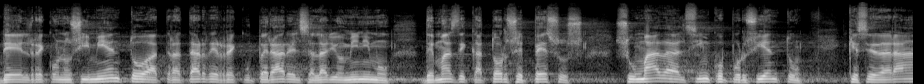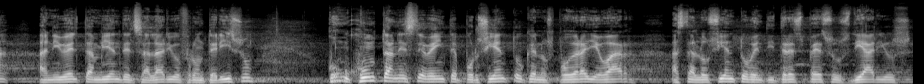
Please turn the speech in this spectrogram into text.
del reconocimiento a tratar de recuperar el salario mínimo de más de 14 pesos, sumada al 5% que se dará a nivel también del salario fronterizo, conjuntan este 20% que nos podrá llevar hasta los 123 pesos diarios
